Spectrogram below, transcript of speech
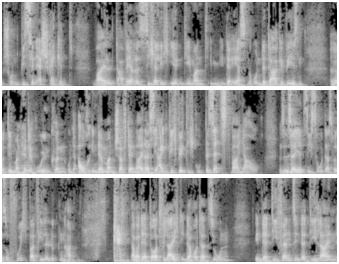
schon ein bisschen erschreckend weil da wäre sicherlich irgendjemand im, in der ersten Runde da gewesen, äh, den man hätte holen können und auch in der Mannschaft der Niners, die eigentlich wirklich gut besetzt war ja auch. Das ist ja jetzt nicht so, dass wir so furchtbar viele Lücken hatten, aber der dort vielleicht in der Rotation in der Defense, in der D-Line,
